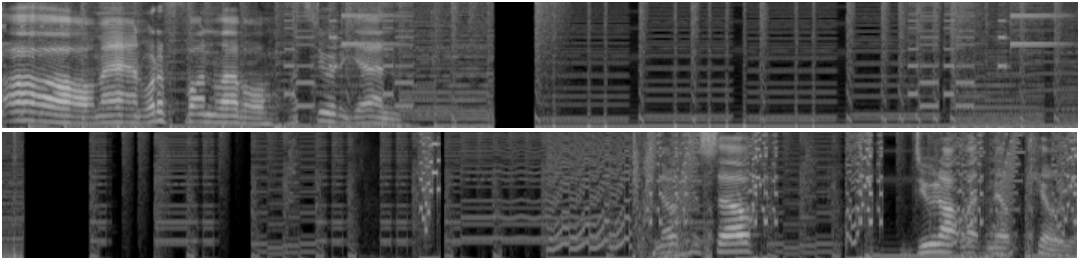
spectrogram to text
Oh man, what a fun level. Let's do it again. Note to self, do not let milk kill you.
